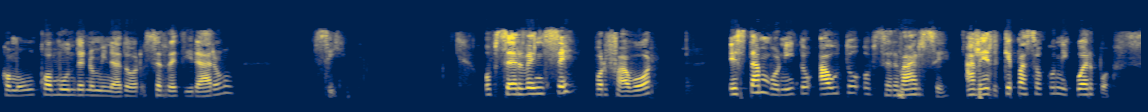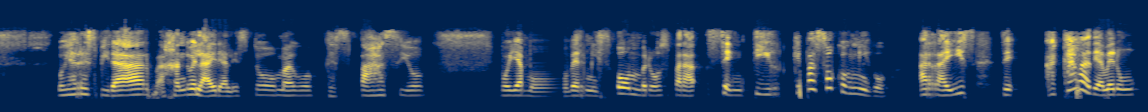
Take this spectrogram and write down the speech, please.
como un común denominador se retiraron? Sí. Obsérvense, por favor. Es tan bonito auto-observarse. A ver, ¿qué pasó con mi cuerpo? Voy a respirar bajando el aire al estómago, despacio. Voy a mover mis hombros para sentir qué pasó conmigo a raíz de acaba de haber un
